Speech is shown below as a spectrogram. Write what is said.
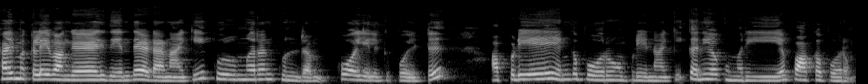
ஹாய் மக்களே வாங்க. இது எந்த இடம்னாக்கி குமரன் குன்றம் கோயிலுக்கு போயிட்டு அப்படியே எங்கே போகிறோம் அப்படின்னாக்கி கன்னியாகுமரியை பார்க்க போகிறோம்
